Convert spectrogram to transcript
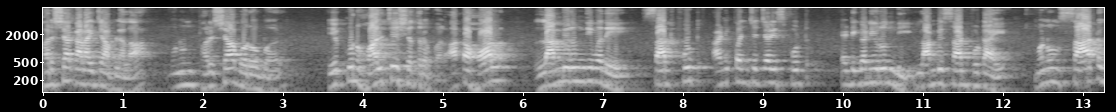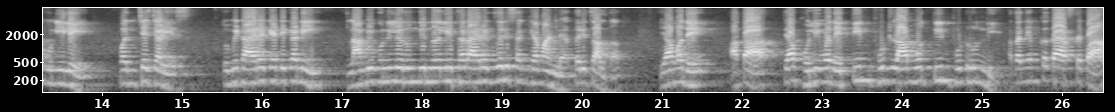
फरशा काढायच्या आपल्याला. म्हणून फरशा बरोबर एकूण हॉलचे क्षेत्रफळ आता हॉल लांबी रुंदीमध्ये साठ फूट आणि पंचेचाळीस फूट या ठिकाणी रुंदी लांबी साठ फूट आहे. म्हणून साठ गुणिले पंचेचाळीस. तुम्ही डायरेक्ट या ठिकाणी लांबी गुणिले रुंदी न लिहिता डायरेक्ट जरी संख्या मांडल्या तरी चालतात. यामध्ये आता त्या खोलीमध्ये तीन फूट लांब व तीन फूट रुंदी. आता नेमकं काय असते पहा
